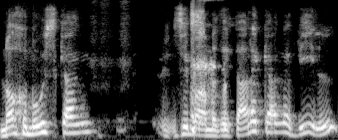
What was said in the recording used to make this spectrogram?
nach dem Ausgang sind wir einmal dort hingegangen, weil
